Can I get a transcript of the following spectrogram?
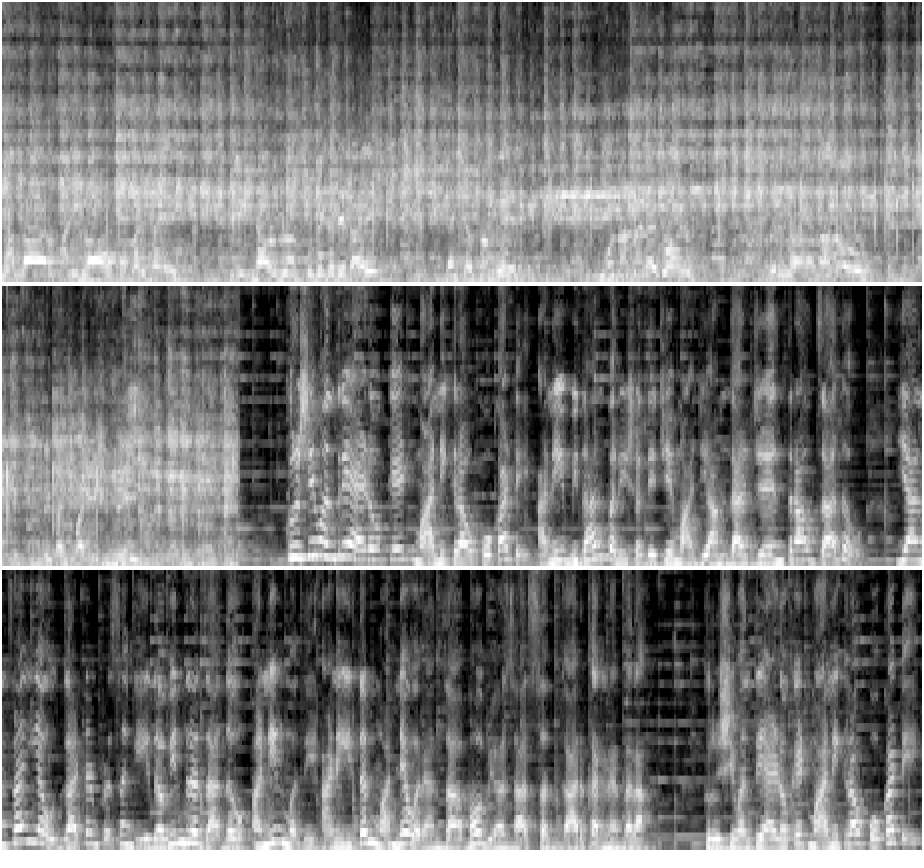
नामदार माणिकराव साहेब मी खेळाडूंना शुभेच्छा देत आहे त्यांच्या समवेत मोहनांना गायकवाड रवींद्र जाधव विकास पाटील शिंदे. कृषी मंत्री ॲडव्होकेट माणिकराव कोकाटे आणि विधान परिषदेचे माजी आमदार जयंतराव जाधव यांचा या उद्घाटन प्रसंगी रवींद्र जाधव अनिल मते आणि इतर मान्यवरांचा भव्य असा सत्कार करण्यात आला. कृषी मंत्री ॲडव्होकेट माणिकराव कोकाटे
